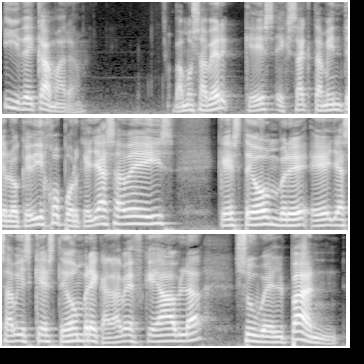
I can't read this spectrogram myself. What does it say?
y de Cámara. Vamos a ver qué es exactamente lo que dijo, porque ya sabéis que este hombre, eh, ya sabéis que este hombre cada vez que habla sube el pan.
